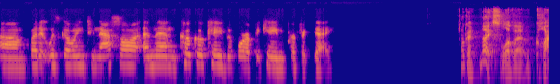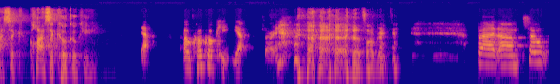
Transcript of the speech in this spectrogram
Um, but it was going to Nassau and then Coco Cay before it became Perfect Day. Okay, nice. Love that. Classic, classic Coco Cay. Oh, Coco Key. Yeah, sorry. That's all good. but um, so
